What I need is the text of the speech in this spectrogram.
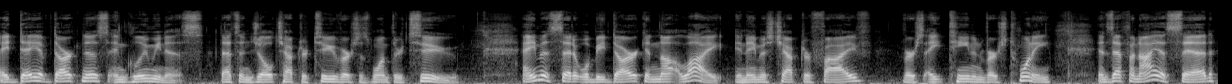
a day of darkness and gloominess. That's in Joel chapter 2, verses 1 through 2. Amos said it will be dark and not light in Amos chapter 5, verse 18 and verse 20. And Zephaniah said,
